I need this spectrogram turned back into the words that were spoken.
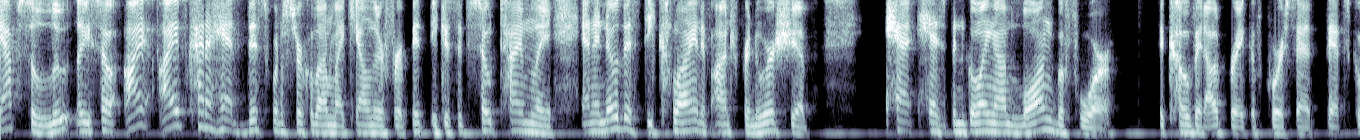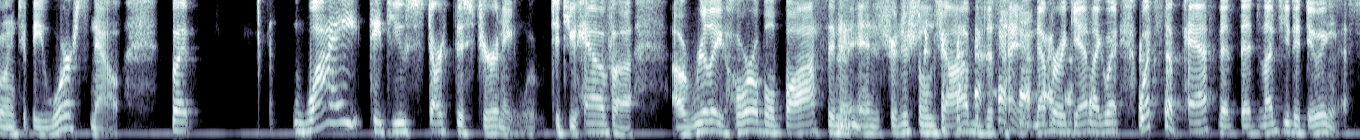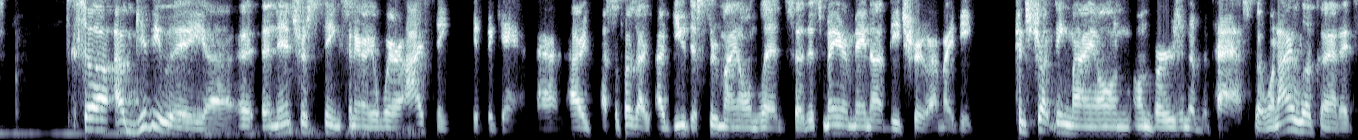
Absolutely. So I, I've kind of had this one circled on my calendar for a bit because it's so timely. And I know this decline of entrepreneurship ha- has been going on long before the COVID outbreak. Of course, that that's going to be worse now. But why did you start this journey? Did you have a, a really horrible boss in a, hmm. in a traditional job and decided never again? Like, what, what's the path that, that led you to doing this? So I'll give you a, uh, an interesting scenario where I think it began. I, I suppose I, I, view this through my own lens, so this may or may not be true. I might be constructing my own own version of the past, but when I look at it,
